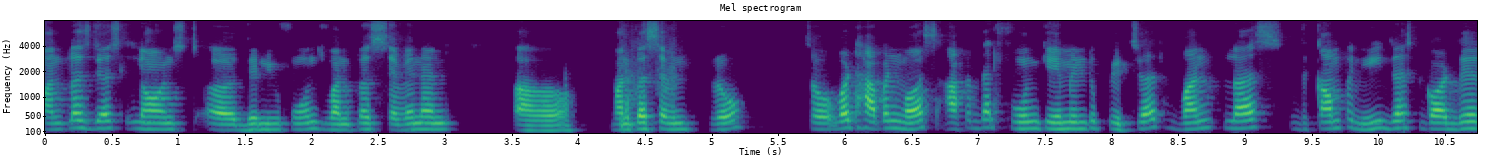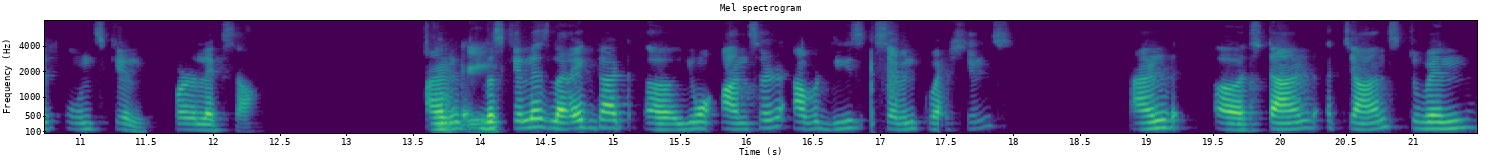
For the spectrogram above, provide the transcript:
OnePlus just launched the new phones OnePlus 7 and oneplus 7 pro so what happened was after that phone came into picture oneplus the company just got their own skill for alexa and the skill is like that uh, you answer our these seven questions and uh, stand a chance to win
